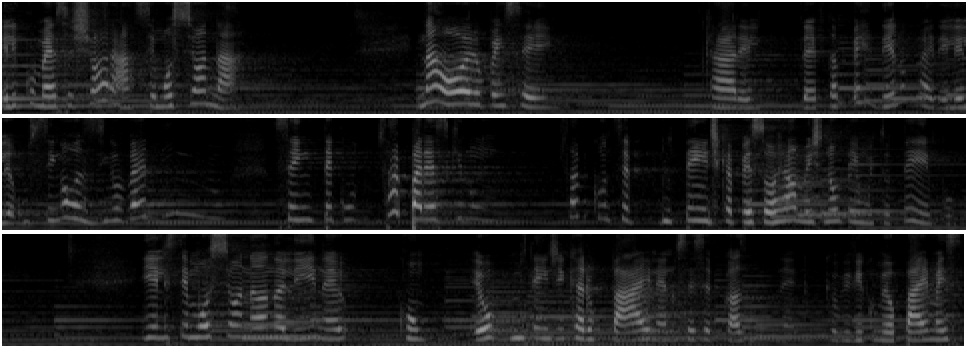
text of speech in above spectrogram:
ele começa a chorar, se emocionar. Na hora eu pensei, cara, ele deve estar tá perdendo o pai dele. Ele é um senhorzinho velhinho, sem ter. Sabe, parece que não. Sabe quando você entende que a pessoa realmente não tem muito tempo? E ele se emocionando ali, né? Com, eu entendi que era o pai, né? Não sei se é por causa né, que eu vivi com meu pai, mas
